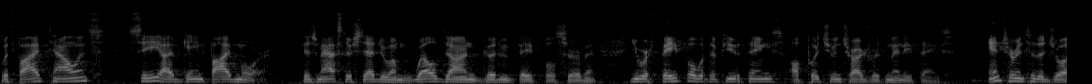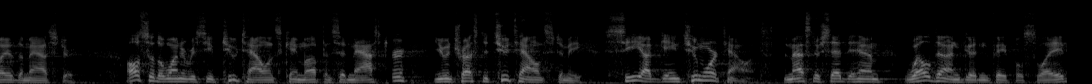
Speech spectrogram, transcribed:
with five talents. See, I've gained five more. His master said to him, Well done, good and faithful servant. You were faithful with a few things, I'll put you in charge with many things. Enter into the joy of the master. Also, the one who received two talents came up and said, Master, you entrusted two talents to me. See, I've gained two more talents. The master said to him, Well done, good and faithful slave.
